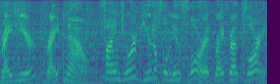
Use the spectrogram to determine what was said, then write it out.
Right here, right now. Find your beautiful new floor at Rite Rug Flooring.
